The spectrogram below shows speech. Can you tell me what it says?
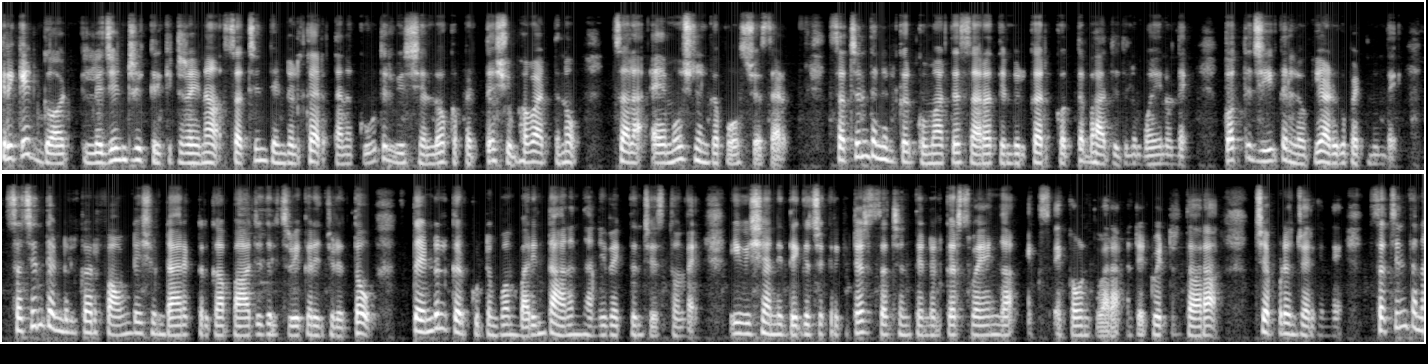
క్రికెట్ గాడ్ లెజెండరీ క్రికెటర్ అయిన సచిన్ తెండూల్కర్ తన కూతురి విషయంలో ఒక పెద్ద శుభవార్తను చాలా ఎమోషనల్గా పోస్ట్ చేశాడు. సచిన్ తెండూల్కర్ కుమార్తె సారా తెండూల్కర్ కొత్త బాధ్యతలు మోయనుంది. కొత్త జీవితంలోకి అడుగుపెట్టనుంది సచిన్ తెండూల్కర్ ఫౌండేషన్ డైరెక్టర్గా బాధ్యతలు స్వీకరించడంతో తెండూల్కర్ కుటుంబం మరింత ఆనందాన్ని వ్యక్తం చేస్తోంది. ఈ విషయాన్ని దిగ్గజ క్రికెటర్ సచిన్ తెండూల్కర్ స్వయంగా ఎక్స్ అకౌంట్ ద్వారా అంటే ట్విట్టర్ ద్వారా చెప్పడం జరిగింది. సచిన్ తన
